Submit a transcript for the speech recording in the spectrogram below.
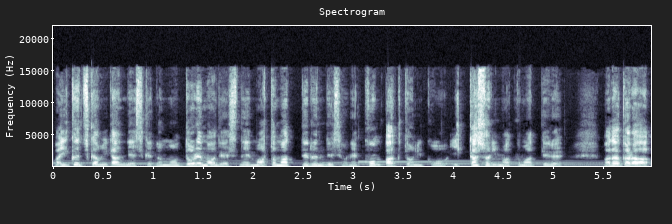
まあ、いくつか見たんですけども、どれもですねまとまってるんですよね、コンパクトにこう1箇所にまとまってる。まあ、だから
